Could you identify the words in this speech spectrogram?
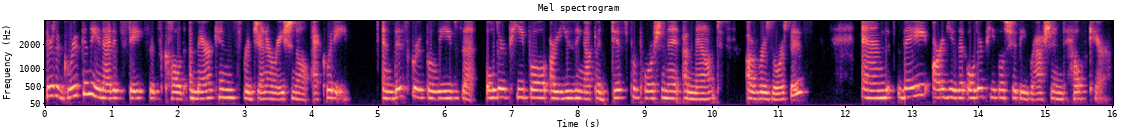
There's a group in the United States that's called Americans for Generational Equity. And this group believes that older people are using up a disproportionate amount of resources. And they argue that older people should be rationed health care.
